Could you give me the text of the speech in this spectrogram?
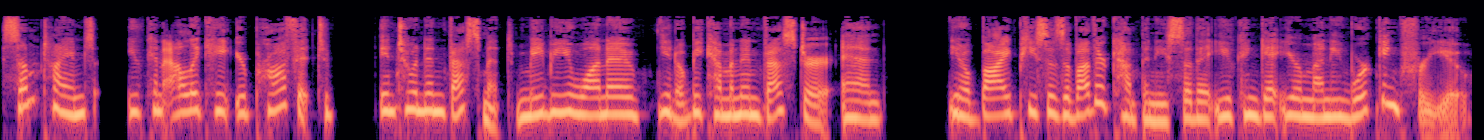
Sometimes you can allocate your profit to into an investment. Maybe you want to, you know, become an investor and, you know, buy pieces of other companies so that you can get your money working for you.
